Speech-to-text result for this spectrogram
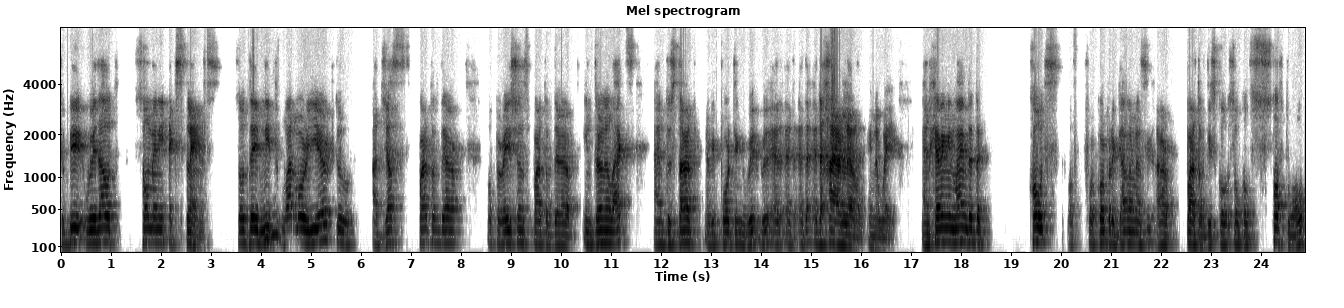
to be without so many explains. So they need mm-hmm. one more year to adjust part of their operations, part of their internal acts, and to start reporting at, at, at a higher level in a way. And having in mind that the codes of, for corporate governance are part of this so-called soft law,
